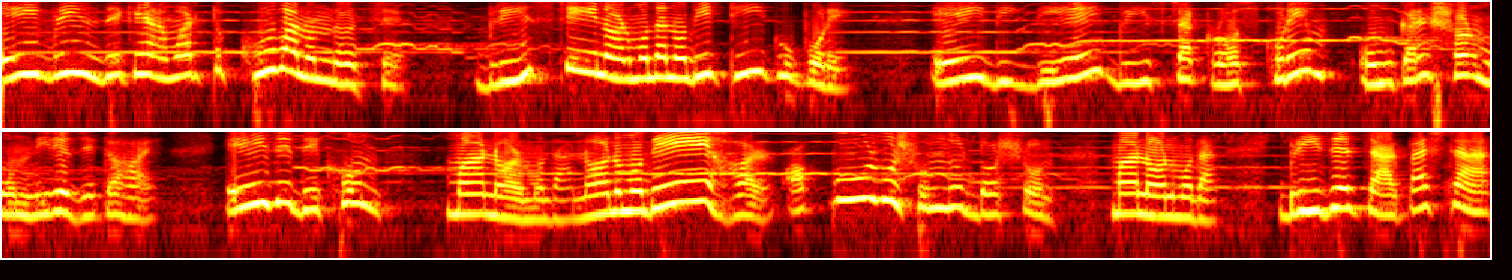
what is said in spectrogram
এই ব্রিজ দেখে আমার তো খুব আনন্দ হচ্ছে। ব্রিজটি নর্মদা নদীর ঠিক উপরে। এই দিক দিয়েই ব্রিজটা ক্রস করে ওমকারেশ্বর মন্দিরে যেতে হয়। এই যে দেখুন, মা নর্মদা, নর্মদে হর, অপূর্ব সুন্দর দর্শন মা নর্মদার। ব্রিজের চারপাশটা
